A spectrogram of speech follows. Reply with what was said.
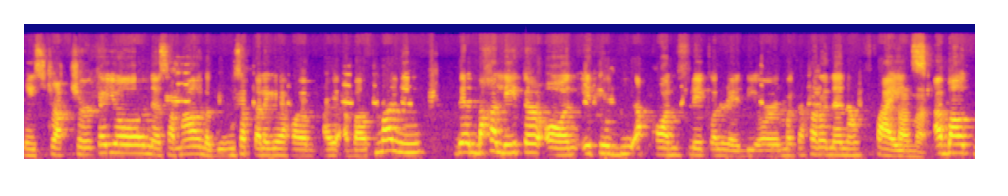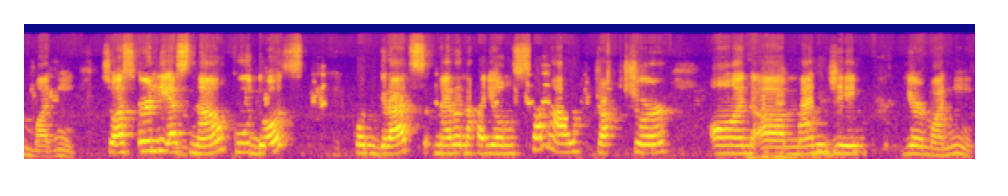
may structure kayo, na somehow nag-uusap talaga ako about money, then baka later on, it will be a conflict already or magkakaroon na ng fights Tama. about money. So as early as now, kudos, congrats, meron na kayong somehow structure on uh, managing your money.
